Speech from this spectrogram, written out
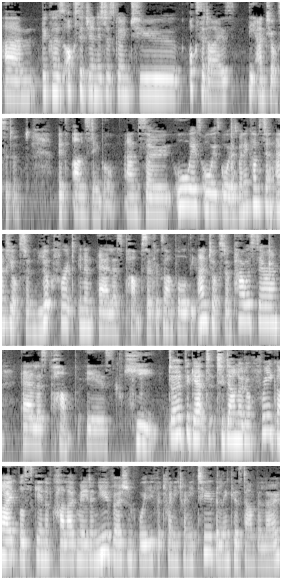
um, because oxygen is just going to oxidize the antioxidant it's unstable. And so always, always, always, when it comes to an antioxidant, look for it in an airless pump. So for example, the antioxidant power serum, airless pump is key. Don't forget to download your free guide for Skin of Color. I've made a new version for you for 2022. The link is down below.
